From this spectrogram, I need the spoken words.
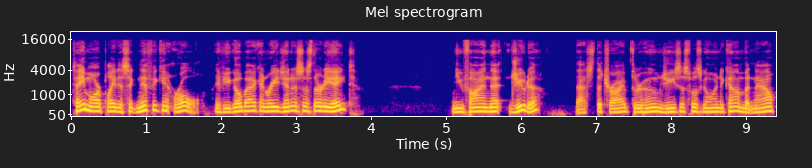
Tamar played a significant role. If you go back and read Genesis 38, you find that Judah, that's the tribe through whom Jesus was going to come, but now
